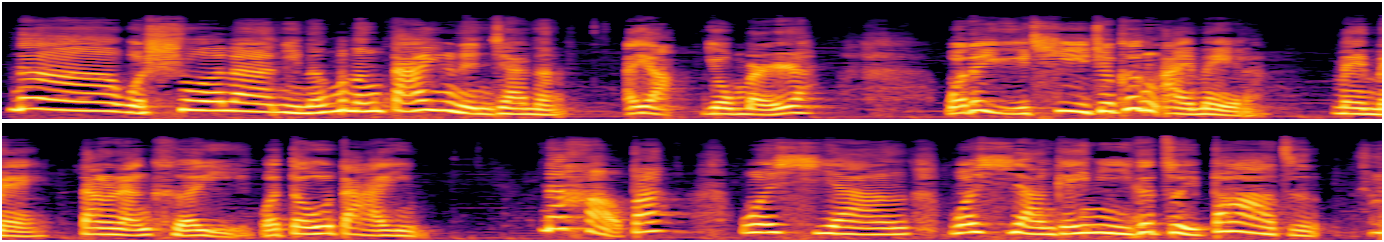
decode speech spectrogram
那我说了，你能不能答应人家呢？”哎呀，有门啊！我的语气就更暧昧了。妹妹，当然可以，我都答应。那好吧，我想，我想给你一个嘴巴子。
